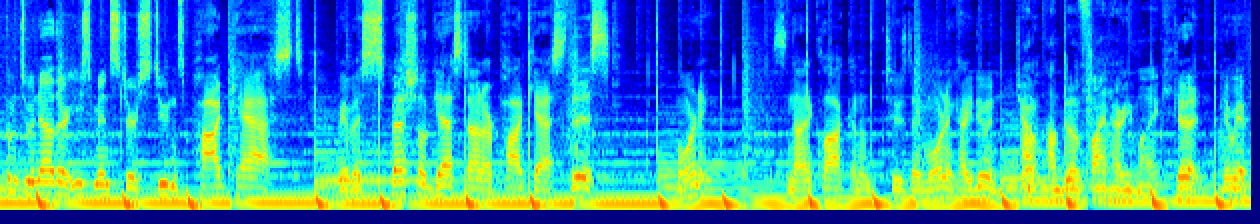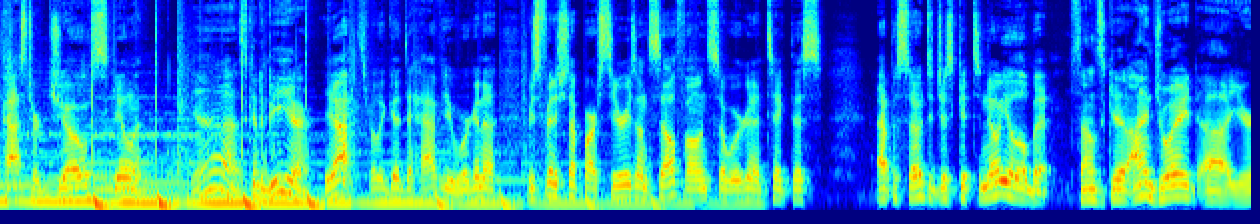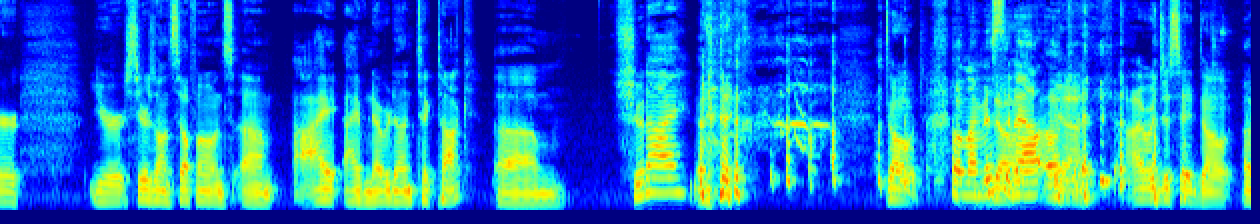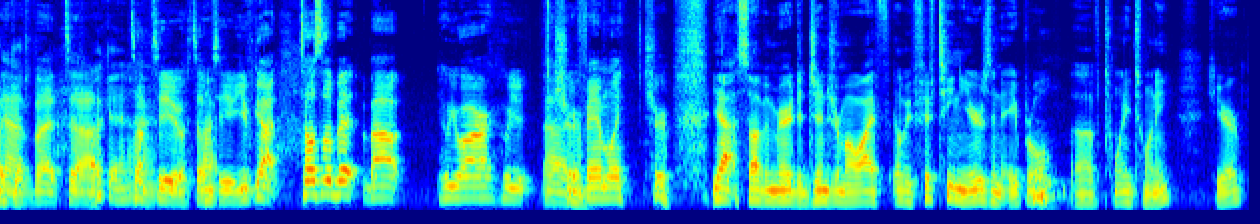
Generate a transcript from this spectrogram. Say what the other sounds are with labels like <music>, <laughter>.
Welcome to another Eastminster Students Podcast. We have a special guest on our podcast this morning. It's nine o'clock on a Tuesday morning. How are you doing, Joe? I'm, I'm doing fine. How are you, Mike? good. Good. We have Pastor Joe Skillen. Yeah, it's good to be here. Yeah, it's really good to have you. We're gonna we just finished up our series on cell phones, so we're gonna take this episode to just get to know you a little bit. Sounds good. I enjoyed uh, your your series on cell phones. Um, I I have never done TikTok. Um, should I? <laughs> Don't. Am I missing out? Okay. Yeah, I would just say don't. <laughs> Yeah, but uh, Okay, it's all up right. to you. It's up to you. You've got. Tell us a little bit about who you are, who you, uh, Sure. your family. Sure. Yeah. So I've been married to Ginger, my wife. It'll be 15 years in April of 2020 here.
